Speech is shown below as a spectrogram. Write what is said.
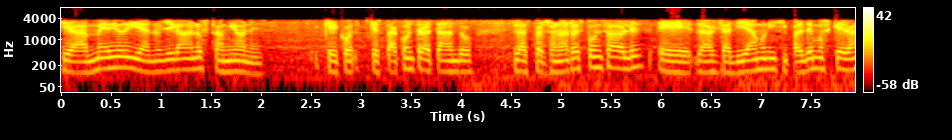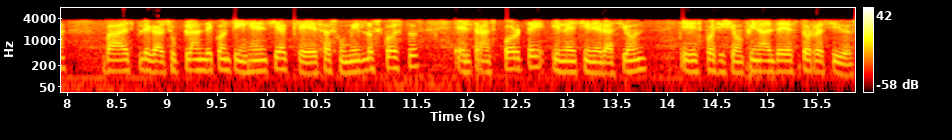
si a mediodía no llegaban los camiones que, que está contratando las personas responsables, eh, la alcaldía municipal de Mosquera va a desplegar su plan de contingencia, que es asumir los costos, el transporte y la incineración y disposición final de estos residuos.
